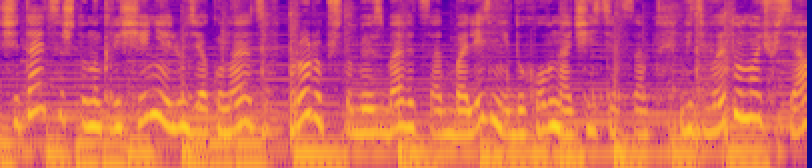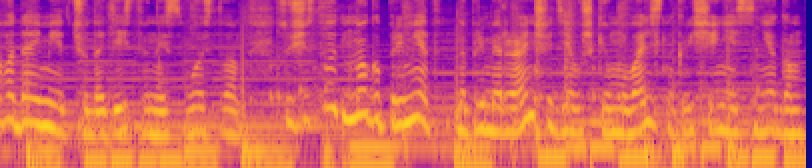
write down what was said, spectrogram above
Считается, что на крещение люди окунаются в прорубь, чтобы избавиться от болезней и духовно очиститься. Ведь в эту ночь вся вода имеет чудодейственные свойства. Существует много примет. Например, раньше девушки умывались на крещение снегом.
